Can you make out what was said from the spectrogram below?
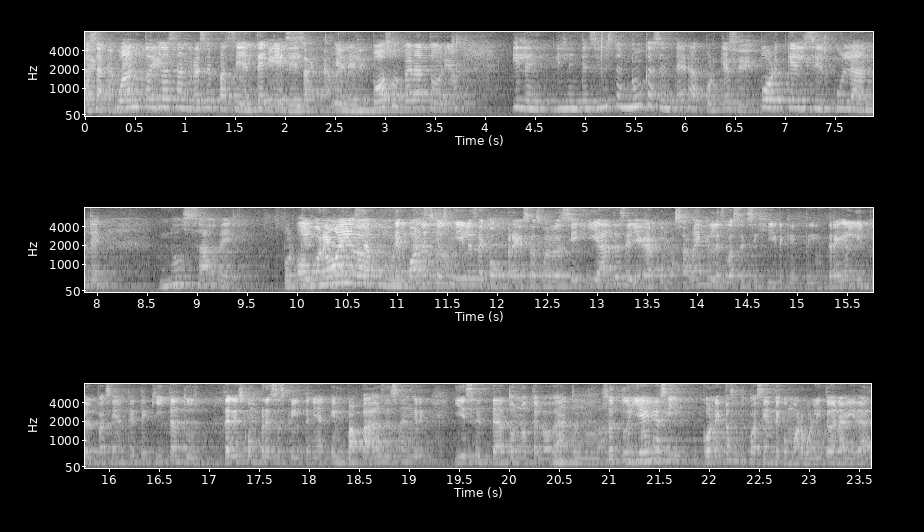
O sea, cuánto ya sangró ese paciente en el, en el posoperatorio y la, y la intensivista nunca se entera. ¿Por qué? Sí. Porque el circulante no sabe. Porque o por no hay ejemplo, te ponen tus miles de compresas o algo así y antes de llegar, como saben que les vas a exigir que te entreguen limpio al paciente, te quitan tus tres compresas que le tenían empapadas de sangre y ese dato no te lo dan. No te lo dan. O sea, tú Ujú. llegas y conectas a tu paciente como arbolito de Navidad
